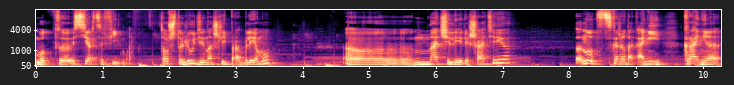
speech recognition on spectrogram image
вот э, сердце фильма? В том, что люди нашли проблему, начали решать ее, ну, скажем так, они крайне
